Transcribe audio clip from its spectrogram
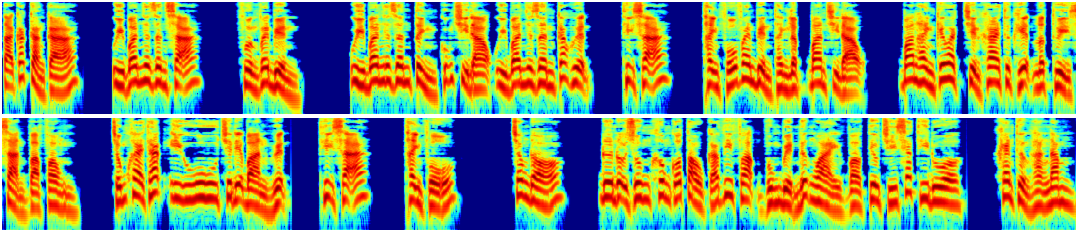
tại các cảng cá, Ủy ban nhân dân xã, phường ven biển. Ủy ban nhân dân tỉnh cũng chỉ đạo Ủy ban nhân dân các huyện, thị xã, thành phố ven biển thành lập ban chỉ đạo, ban hành kế hoạch triển khai thực hiện luật thủy sản và phòng chống khai thác IUU trên địa bàn huyện, thị xã, thành phố. Trong đó, đưa nội dung không có tàu cá vi phạm vùng biển nước ngoài vào tiêu chí xét thi đua, khen thưởng hàng năm.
